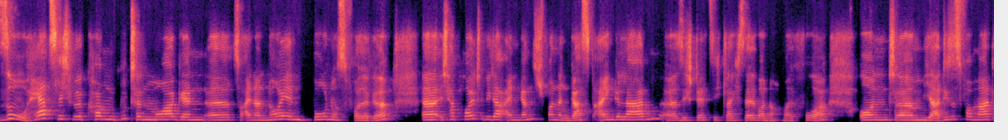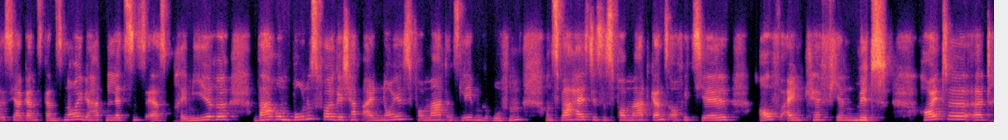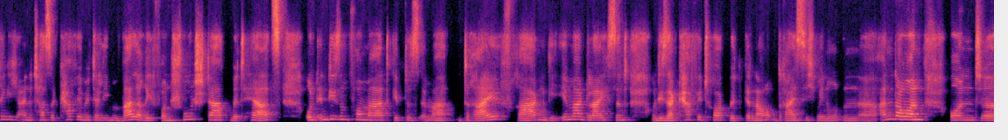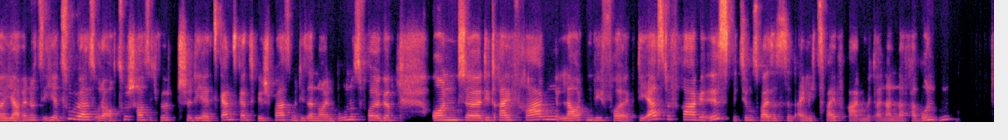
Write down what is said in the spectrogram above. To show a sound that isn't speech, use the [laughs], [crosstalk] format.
So, herzlich willkommen, guten Morgen äh, zu einer neuen Bonusfolge. Äh, ich habe heute wieder einen ganz spannenden Gast eingeladen. Äh, sie stellt sich gleich selber nochmal vor. Und ähm, ja, dieses Format ist ja ganz, ganz neu. Wir hatten letztens erst Premiere. Warum Bonusfolge? Ich habe ein neues Format ins Leben gerufen. Und zwar heißt dieses Format ganz offiziell auf ein Käffchen mit. Heute äh, trinke ich eine Tasse Kaffee mit der lieben Valerie von Schulstart mit Herz. Und in diesem Format gibt es immer drei Fragen, die immer gleich sind. Und dieser Kaffeetalk wird genau 30 Minuten äh, andauern. Und äh, ja, wenn du hier zuhörst oder auch zuschaust, ich wünsche dir jetzt ganz, ganz viel Spaß mit dieser neuen Bonusfolge. Und äh, die drei Fragen lauten wie folgt. Die erste Frage ist, beziehungsweise es sind eigentlich zwei Fragen miteinander verbunden.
